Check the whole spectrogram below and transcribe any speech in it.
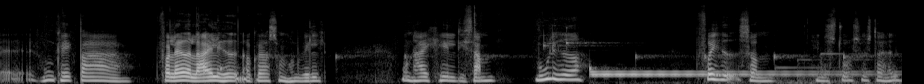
Øh, hun kan ikke bare forlade lejligheden og gøre, som hun vil. Hun har ikke helt de samme muligheder. Frihed, som hendes storsøster havde.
